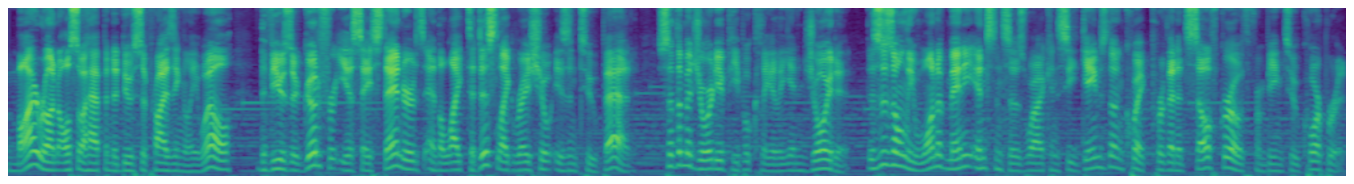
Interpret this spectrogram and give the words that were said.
My run also happened to do surprisingly well. The views are good for ESA standards, and the like to dislike ratio isn't too bad, so the majority of people clearly enjoyed it. This is only one of many instances where I can see Games Done Quick prevented self-growth from being too corporate.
